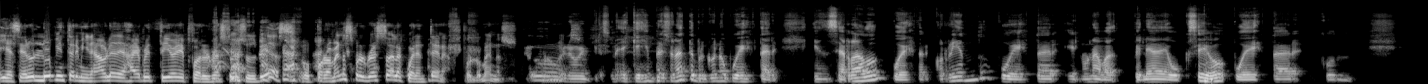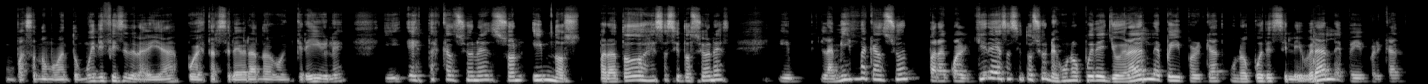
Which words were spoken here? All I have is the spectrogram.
y hacer un loop interminable de Hybrid Theory por el resto de sus vidas, o por lo menos por el resto de la cuarentena, por lo menos. es que es impresionante porque uno puede estar encerrado, puede estar corriendo, puede estar en una pelea de boxeo, puede estar con pasando un momento muy difícil de la vida, puede estar celebrando algo increíble. Y estas canciones son himnos para todas esas situaciones y la misma canción para cualquiera de esas situaciones. Uno puede llorarle a Paper Cat, uno puede celebrarle a Paper Cat,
